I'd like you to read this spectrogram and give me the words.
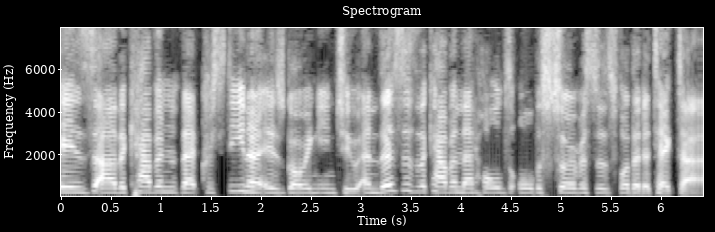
is uh, the cavern that Cristina is going into. And this is the cavern that holds all the services for the detector.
